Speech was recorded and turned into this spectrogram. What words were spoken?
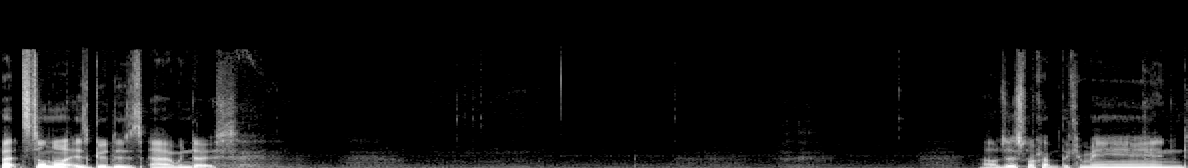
but still not as good as uh, Windows. I'll just look up the command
